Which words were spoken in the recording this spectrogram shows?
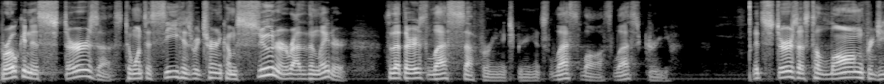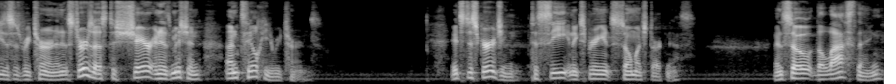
Brokenness stirs us to want to see his return come sooner rather than later, so that there is less suffering experienced, less loss, less grief. It stirs us to long for Jesus' return, and it stirs us to share in his mission until he returns. It's discouraging to see and experience so much darkness. And so, the last thing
